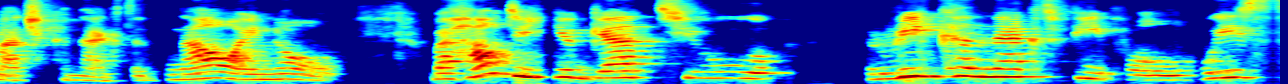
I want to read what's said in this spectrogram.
much connected now i know. But how do you get to reconnect people with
